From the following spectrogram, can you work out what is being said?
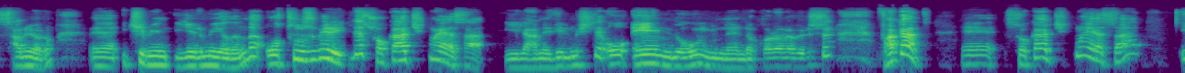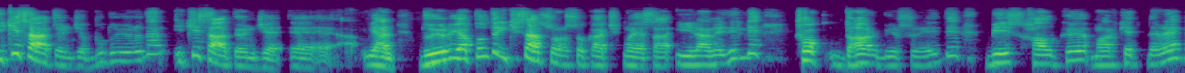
sanıyorum e, 2020 yılında 31 ilde sokağa çıkma yasağı ilan edilmişti. O en yoğun günlerinde koronavirüsün. Fakat e, sokağa çıkma yasağı iki saat önce bu duyurudan iki saat önce e, yani duyuru yapıldı iki saat sonra sokağa çıkma yasağı ilan edildi. Çok dar bir süreydi. Biz halkı marketlere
